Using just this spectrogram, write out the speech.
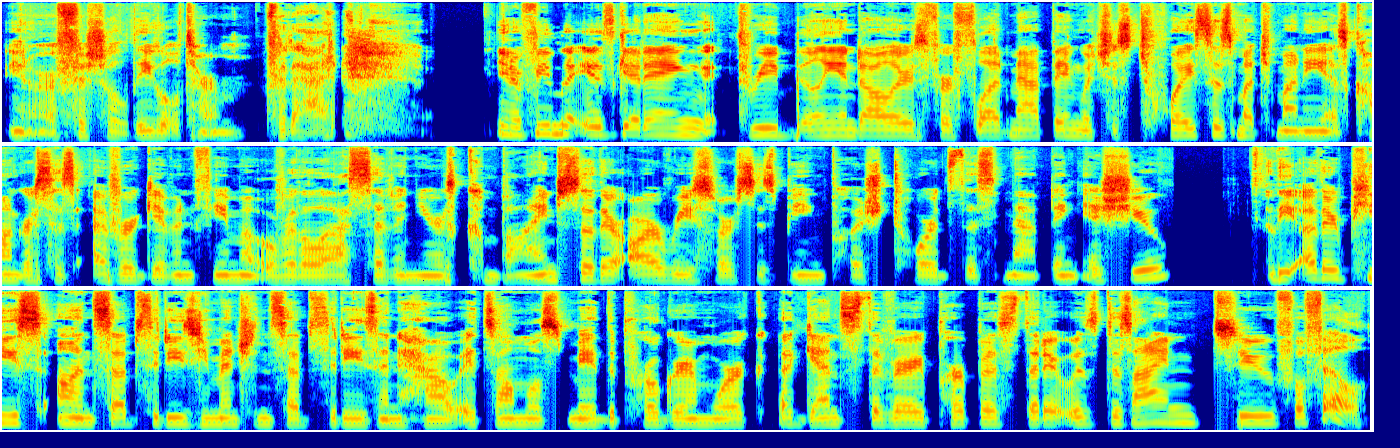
you know, official legal term for that. you know, FEMA is getting $3 billion for flood mapping, which is twice as much money as Congress has ever given FEMA over the last seven years combined. So there are resources being pushed towards this mapping issue. The other piece on subsidies, you mentioned subsidies and how it's almost made the program work against the very purpose that it was designed to fulfill,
